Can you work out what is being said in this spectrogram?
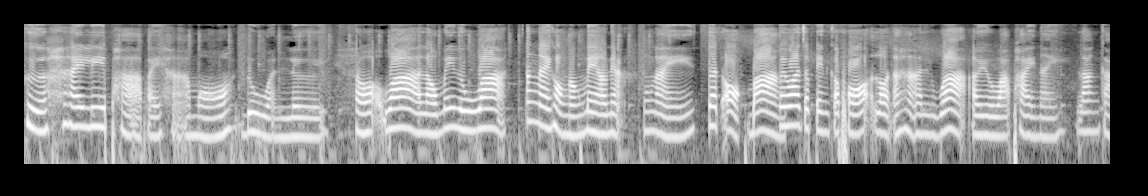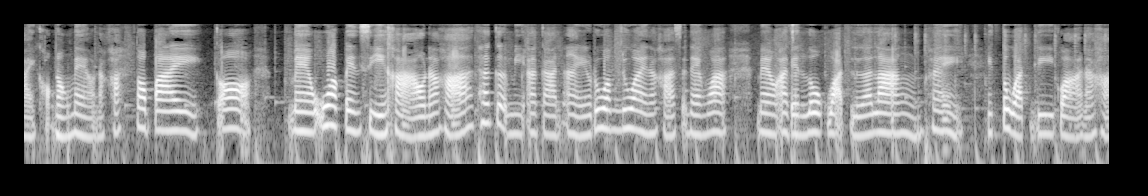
คือให้รีบพาไปหาหมอด่วนเลย เพราะว่าเราไม่รู้ว่า ข้างในของน้องแมวเนี่ยตรงไหนเลือดออกบ้าง ไม่ว่าจะเป็นกระเพาะหลอดอาหารหรือว่าอวัยวะภายในร่างกายของน้องแมวนะคะ ต่อไปก็แมวอ้วกเป็นสีขาวนะคะ ถ้าเกิดมีอาการไอร่วมด้วยนะคะ แสดงว่าแมวอาจเป็นโรคหวัดเรื้อรัง ให้ตรวจดีกว่านะคะ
